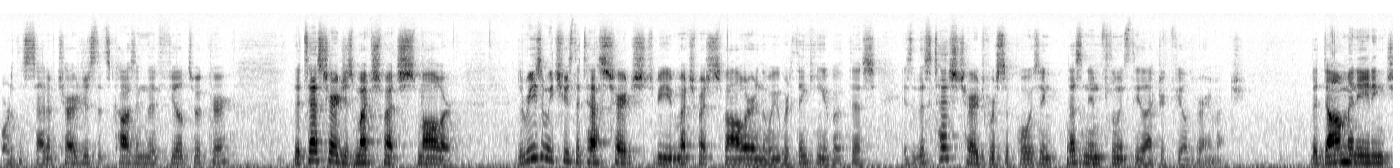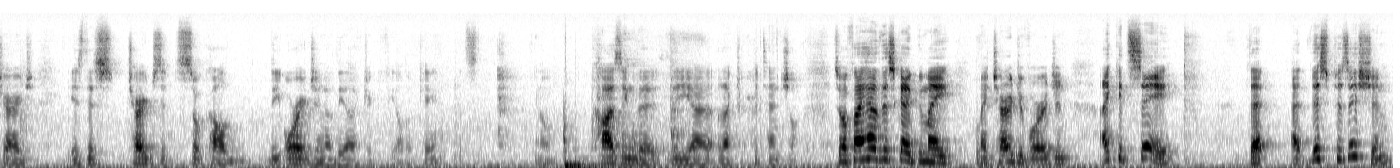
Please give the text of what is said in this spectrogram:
or the set of charges that's causing the field to occur. The test charge is much, much smaller. The reason we choose the test charge to be much, much smaller in the way we're thinking about this is that this test charge we're supposing doesn't influence the electric field very much. The dominating charge is this charge that's so-called the origin of the electric field, okay? It's, you know, causing the, the uh, electric potential. So if I have this guy be my, my charge of origin, I could say that at this position,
